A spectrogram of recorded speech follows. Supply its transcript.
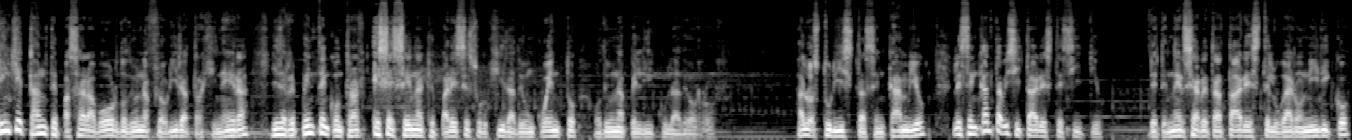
Qué inquietante pasar a bordo de una florida trajinera y de repente encontrar esa escena que parece surgida de un cuento o de una película de horror. A los turistas, en cambio, les encanta visitar este sitio, detenerse a retratar este lugar onírico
